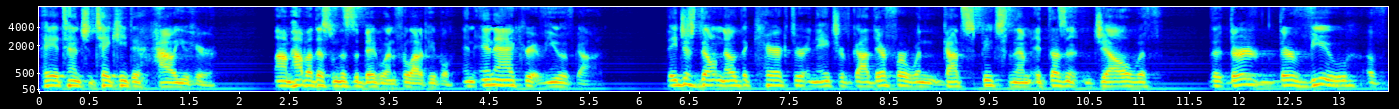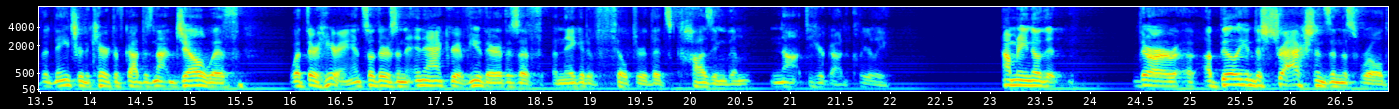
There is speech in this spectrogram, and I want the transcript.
Pay attention. Take heed to how you hear. Um, how about this one? This is a big one for a lot of people. An inaccurate view of God. They just don't know the character and nature of God. Therefore, when God speaks to them, it doesn't gel with the, their, their view of the nature and the character of God does not gel with what they're hearing. And so there's an inaccurate view there. There's a, a negative filter that's causing them not to hear God clearly. How many know that there are a billion distractions in this world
